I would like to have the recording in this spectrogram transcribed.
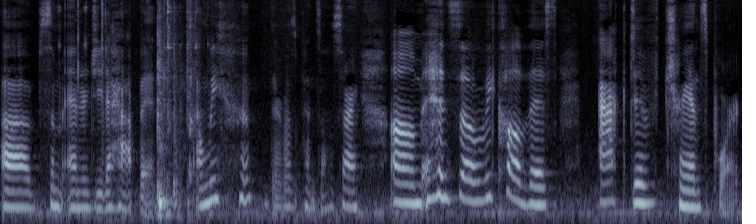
uh, some energy to happen. And we, there goes a pencil, sorry. Um, and so we call this active transport.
